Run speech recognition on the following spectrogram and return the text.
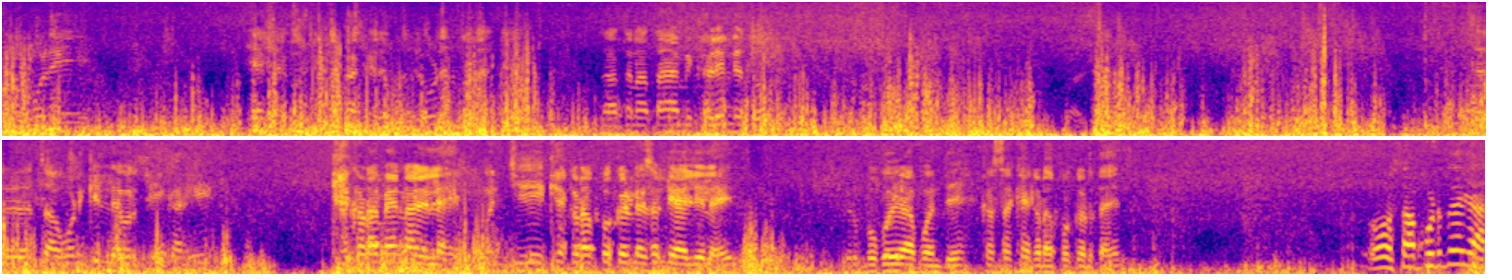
त्यामुळे हे अशा गोष्टी नका करत एवढंच बोलायचं जाताना आता आम्ही खडे नेतो बस. तर चावण किल्ल्यावरती काही कॅमेरामॅन मॅन आलेले आहेत. म्हणजे खेकडा पकडण्यासाठी आलेले आहेत. तर बघूया आपण ते कसा खेकडा पकडतायत. ओ सापडतंय का?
